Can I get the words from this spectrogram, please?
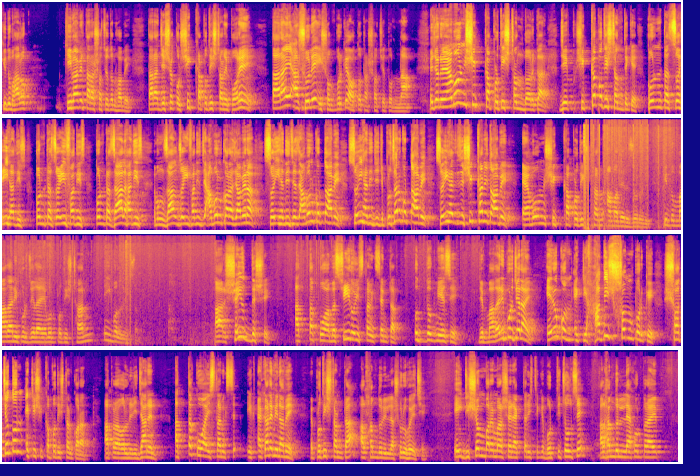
কিন্তু ভালো কীভাবে তারা সচেতন হবে? তারা যে সকল শিক্ষা প্রতিষ্ঠানে পড়ে তারাই আসলে এই সম্পর্কে অতটা সচেতন না। এজন্য এমন শিক্ষা প্রতিষ্ঠান দরকার যে শিক্ষা প্রতিষ্ঠান থেকে কোনটা সহি হাদিস, কোনটা জয়ীফ হাদিস, কোনটা জাল হাদিস এবং জাল জয়ীফ হাদিস যে আমল করা যাবে না, সহি হাদিসে যে আমল করতে হবে, সহি হাদিসে যে প্রচার করতে হবে, সহি হাদিসে শিক্ষা নিতে হবে, এমন শিক্ষা প্রতিষ্ঠান আমাদের জরুরি। কিন্তু মাদারীপুর জেলায় এমন প্রতিষ্ঠান নেই বললেই চলে। আর সেই উদ্দেশ্যে আত্মাকুয়া মসজিদ ও ইসলামিক সেন্টার উদ্যোগ নিয়েছে যে মাদারীপুর জেলায় এরকম একটি হাদিস সম্পর্কে সচেতন একটি শিক্ষা প্রতিষ্ঠান করার। আপনারা অলরেডি জানেন, আত্মাকুয়া ইসলামিক একাডেমি নামে প্রতিষ্ঠানটা আলহামদুলিল্লাহ শুরু হয়েছে। এই ডিসেম্বর মাসের এক তারিখ থেকে ভর্তি চলছে। আলহামদুলিল্লাহ এখন প্রায়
